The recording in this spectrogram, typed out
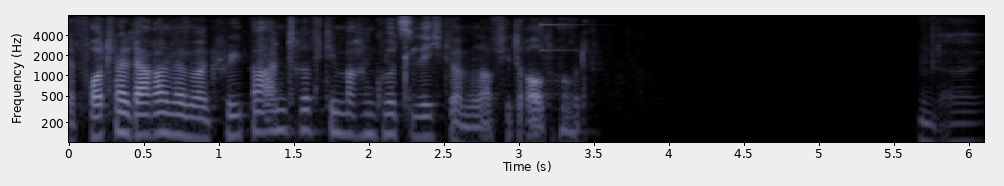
Der Vorteil daran, wenn man Creeper antrifft, die machen kurz Licht, wenn man auf die draufhaut. Äh,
